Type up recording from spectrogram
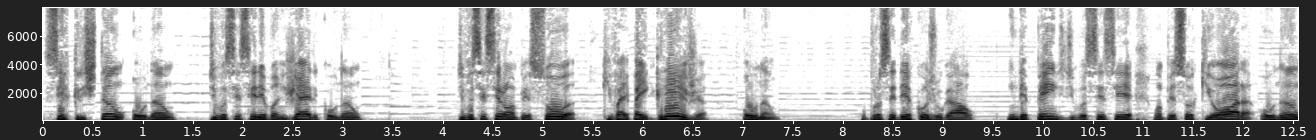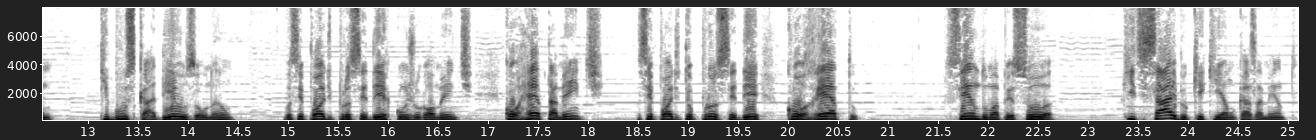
ser cristão ou não, de você ser evangélico ou não, de você ser uma pessoa que vai para a igreja ou não. O proceder conjugal independe de você ser uma pessoa que ora ou não, que busca a Deus ou não. Você pode proceder conjugalmente corretamente, você pode ter o proceder correto sendo uma pessoa que saiba o que é um casamento,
